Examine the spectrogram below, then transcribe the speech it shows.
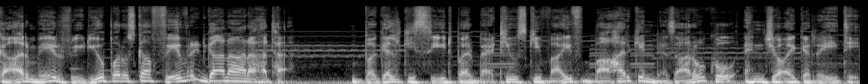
कार में रेडियो पर उसका फेवरेट गाना आ रहा था। बगल की सीट पर बैठी उसकी वाइफ बाहर के नजारों को एंजॉय कर रही थी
